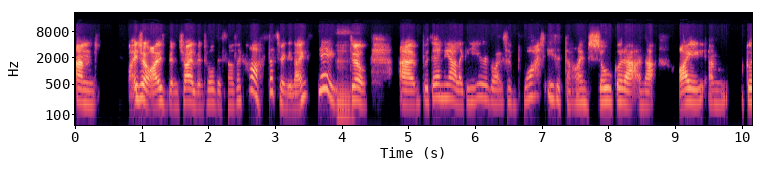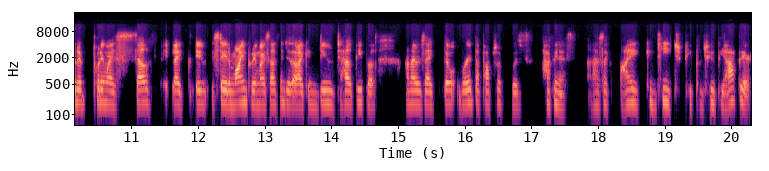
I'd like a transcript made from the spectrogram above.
And I you know I've been a child, been told this, and I was like, oh, that's really nice. Yay, mm. you know. Uh, but then yeah, like a year ago, I was like, what is it that I'm so good at and that I am good at putting myself like state of mind putting myself into that I can do to help people. And I was like, the word that popped up was happiness. And I was like, I can teach people to be happier.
